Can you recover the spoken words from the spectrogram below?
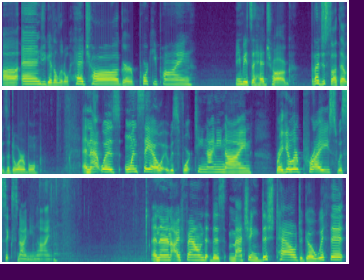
uh, end, you get a little hedgehog or porcupine. Maybe it's a hedgehog. But I just thought that was adorable. And that was on sale. It was $14.99. Regular price was $6.99. And then I found this matching dish towel to go with it.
